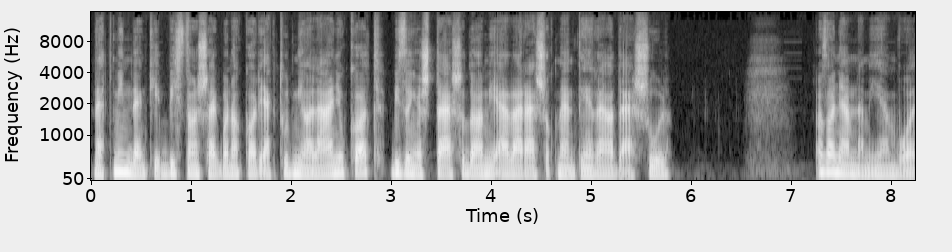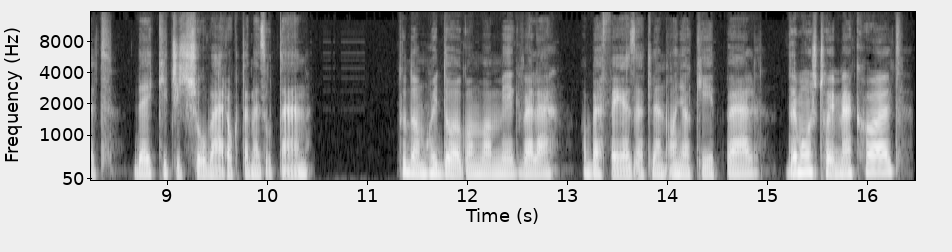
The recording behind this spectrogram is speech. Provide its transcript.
mert mindenképp biztonságban akarják tudni a lányukat, bizonyos társadalmi elvárások mentén ráadásul. Az anyám nem ilyen volt, de egy kicsit sóvárogtam ezután. Tudom, hogy dolgom van még vele, a befejezetlen anyaképpel, de most, hogy meghalt,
